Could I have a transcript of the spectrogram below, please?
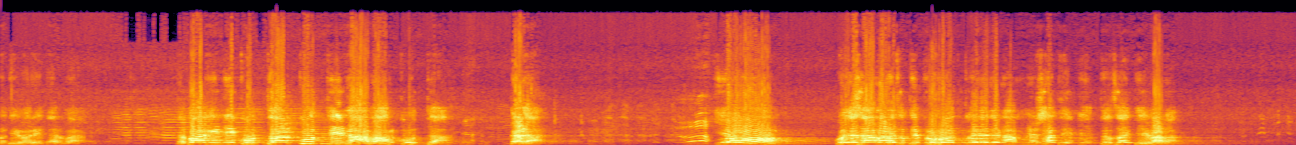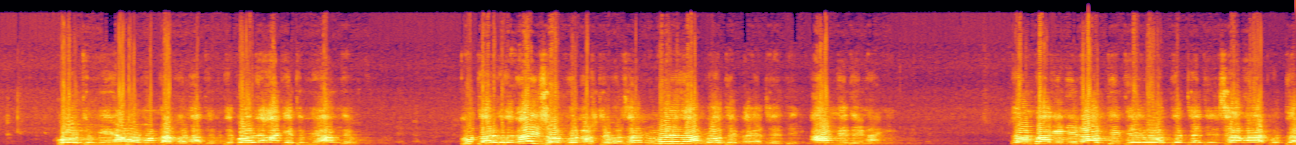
নদী হারি তারবা বাঘিনী, কুত্তা, কুত্তি না আবার, কুত্তা। বেড়া। ইয়ে কইতেছে আমার যদি প্রভাত করে দেন, আপনার সাথে নিয়ে তো যাইতে পারা। কো তুমি আমার মন রাখো না, তুমি বলে, আগে তুমি হাল দেও। কুত্তার কথা গাই সব নষ্ট করছে, আমি মরে যান গথের টাকা আপনি দিন আগে তখন দিতে, ও দেখতে সারা কুত্তা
